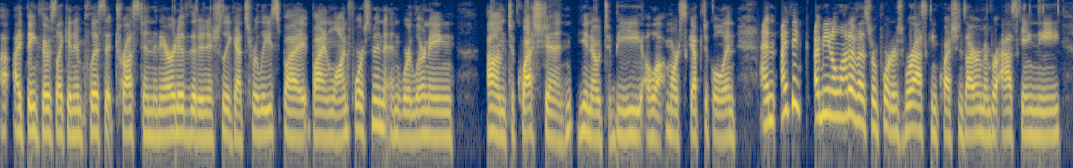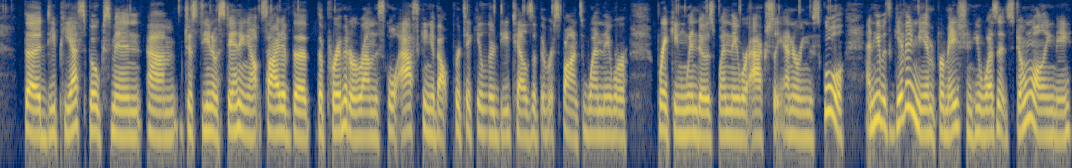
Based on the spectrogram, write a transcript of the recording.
I, I think there's like an implicit trust in the narrative that initially gets released by by law enforcement, and we're learning um, to question, you know, to be a lot more skeptical. And and I think, I mean, a lot of us reporters were asking questions. I remember asking the the DPS spokesman um, just you know standing outside of the the perimeter around the school asking about particular details of the response when they were breaking windows when they were actually entering the school. And he was giving me information. He wasn't stonewalling me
